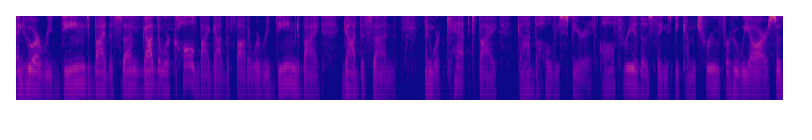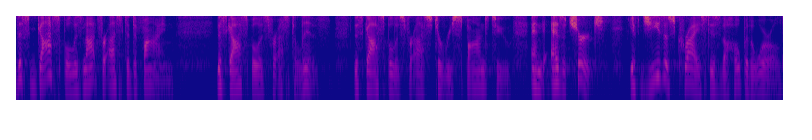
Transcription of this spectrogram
and who are redeemed by the Son. God, that we're called by God the Father, we're redeemed by God the Son, and we're kept by God the Holy Spirit. All three of those things become true for who we are. So, this gospel is not for us to define, this gospel is for us to live. This gospel is for us to respond to. And as a church, if Jesus Christ is the hope of the world,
